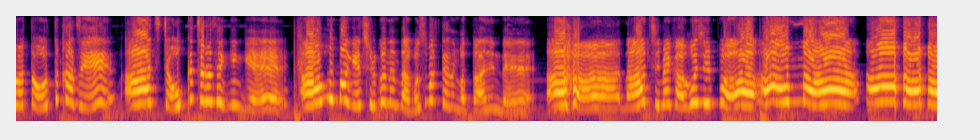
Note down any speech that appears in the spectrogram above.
오면 또 어떡하지? 아 진짜 오크처럼 생긴 게 아 호박에 줄 긋는다고 수박 되는 것도 아닌데 아 나 집에 가고 싶어 아 엄마 아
